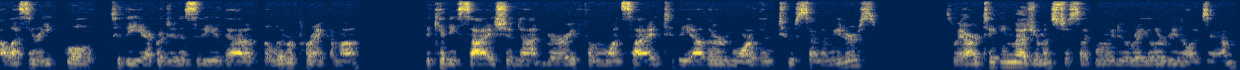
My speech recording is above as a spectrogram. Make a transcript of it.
uh, less than or equal to the echogenicity of that of the liver parenchyma. The kidney size should not vary from one side to the other more than two centimeters. So we are taking measurements just like when we do a regular renal exam.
